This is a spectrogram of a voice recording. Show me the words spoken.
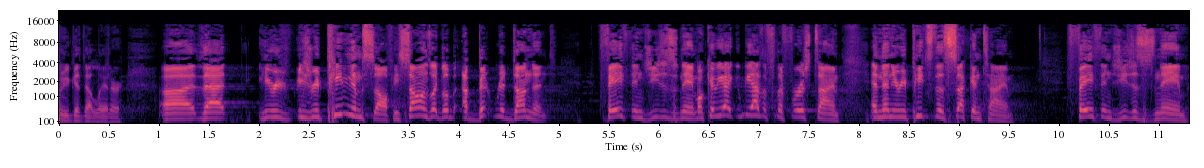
of you get that later. Uh, that he re- he's repeating himself. He sounds like a, bit redundant. Faith in Jesus' name. Okay, we got, we got it for the first time. And then he repeats it the second time. Faith in Jesus' name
